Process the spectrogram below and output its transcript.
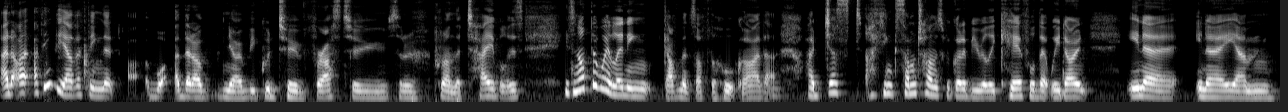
And I, I think the other thing that uh, that I, you know be good to for us to sort of put on the table is it's not that we're letting governments off the hook either. I just I think sometimes we've got to be really careful that we don't in a in a um,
